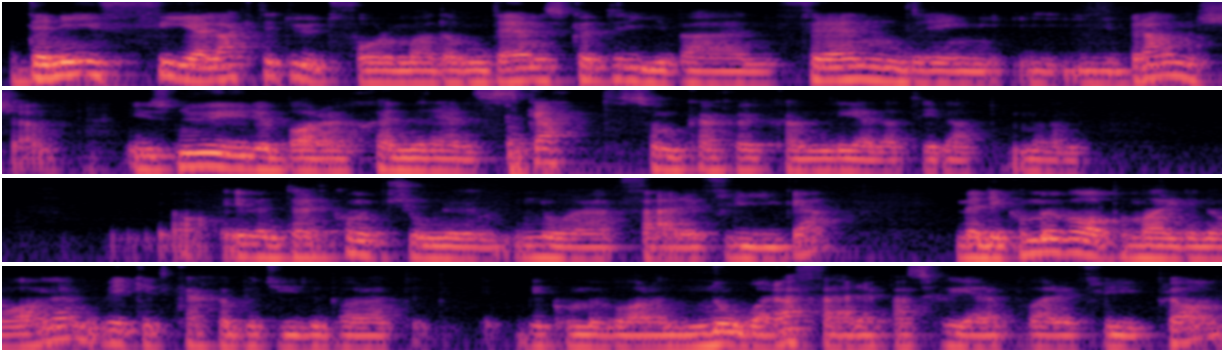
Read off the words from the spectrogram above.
den är ju felaktigt utformad om den ska driva en förändring i, i branschen. Just nu är det bara en generell skatt som kanske kan leda till att man ja, eventuellt kommer personer, några färre flyga. Men det kommer vara på marginalen, vilket kanske betyder bara att det kommer vara några färre passagerare på varje flygplan,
